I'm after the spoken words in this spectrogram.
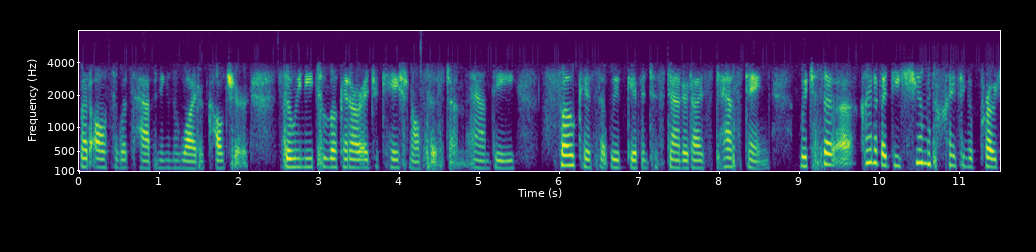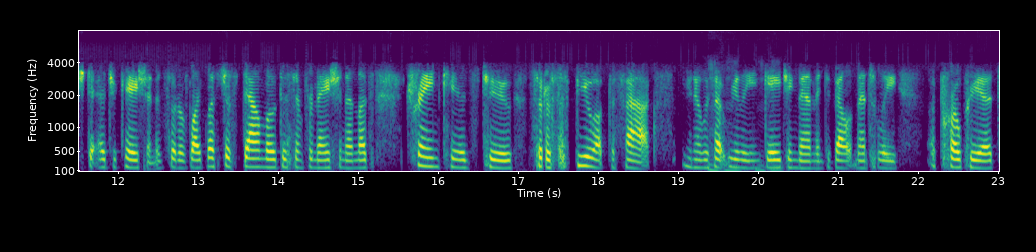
but also what's happening in the wider culture. So we need to look at our educational system and the focus that we've given to standardized testing, which is a, a, kind of a dehumanizing approach to education. It's sort of like let's just download this information and let's train kids to sort of spew up the facts, you know, without mm-hmm. really mm-hmm. engaging them in developmentally appropriate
